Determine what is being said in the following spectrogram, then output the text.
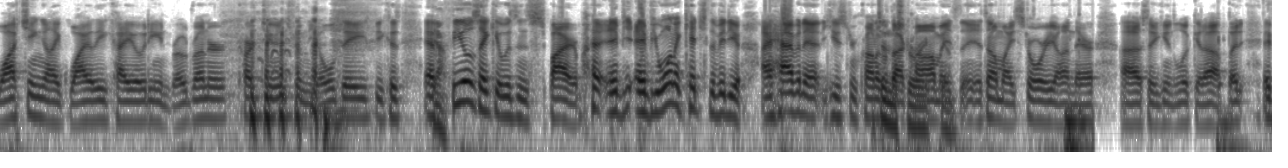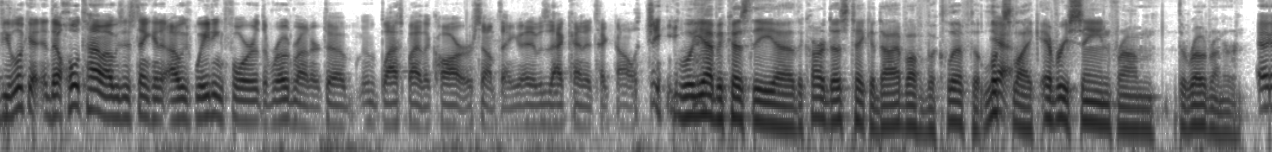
watching like Wiley e. Coyote and Roadrunner cartoons from the old days because it yeah. feels like it was inspired. But if you, if you want to catch the video, I have it at HoustonChronicles.com. It's, yeah. it's on my story on there, uh, so you can look it up. But if you look at the whole time, I was just thinking I was waiting for the Roadrunner to blast by the car or something. It was that kind of technology. well, yeah, because the uh, the car does take a dive off of a cliff that looks yeah. like every scene from the Roadrunner. Uh,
